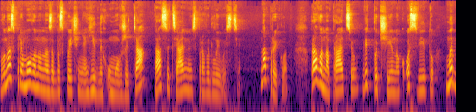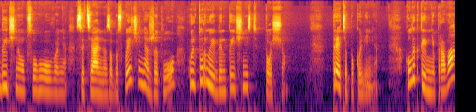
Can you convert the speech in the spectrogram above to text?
Воно спрямовано на забезпечення гідних умов життя та соціальної справедливості. Наприклад, право на працю, відпочинок, освіту, медичне обслуговування, соціальне забезпечення, житло, культурну ідентичність тощо. Третє покоління. Колективні права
